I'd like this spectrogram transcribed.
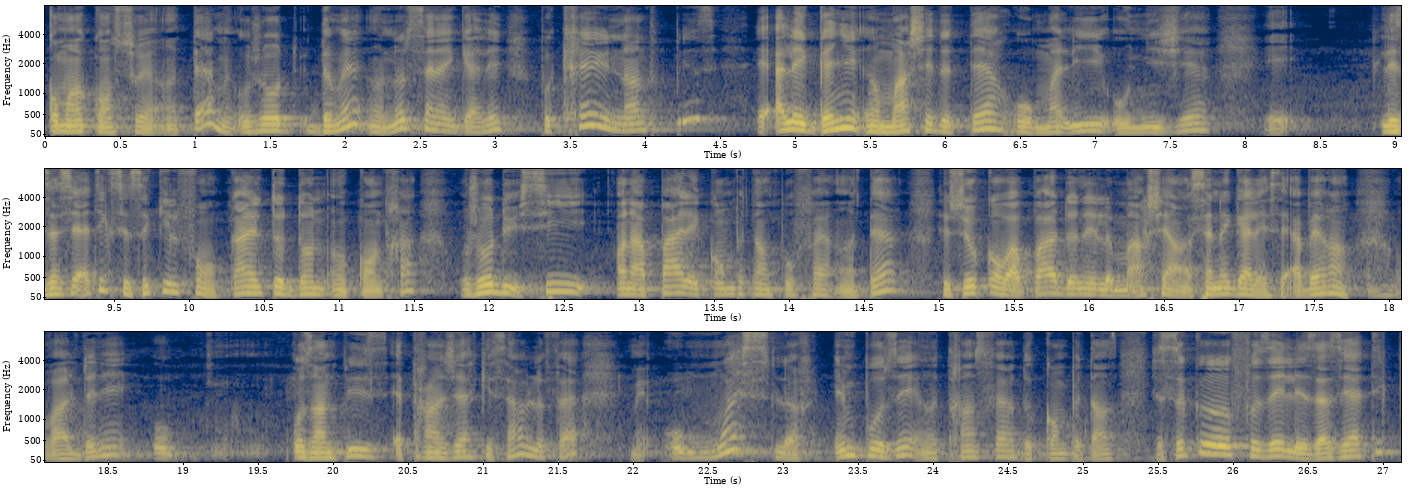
comment construire un terre, mais aujourd'hui, demain, un autre Sénégalais peut créer une entreprise et aller gagner un marché de terre au Mali, au Niger. Et les Asiatiques, c'est ce qu'ils font. Quand ils te donnent un contrat, aujourd'hui, si on n'a pas les compétences pour faire un terre, c'est sûr qu'on va pas donner le marché un Sénégalais. C'est aberrant. On va le donner aux, aux entreprises étrangères qui savent le faire, mais au moins leur imposer un transfert de compétences. C'est ce que faisaient les Asiatiques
